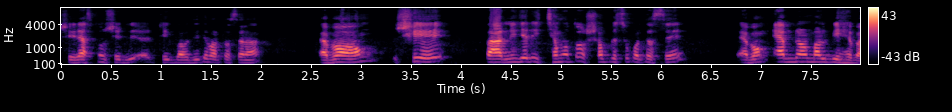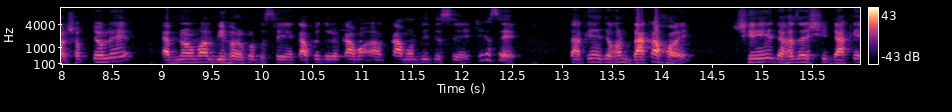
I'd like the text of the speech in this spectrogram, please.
সেই রেসপন্স সে ঠিকভাবে দিতে পারতেছে না এবং সে তার নিজের ইচ্ছা মতো সব কিছু করতেছে এবং অ্যাবনর্মাল বিহেভিয়ার সবচেয়ে হলে অ্যাবনর্মাল বিহেভিয়ার করতেছে, কাউকে ধরে কামড় দিতেছে, ঠিক আছে? তাকে যখন ডাকা হয়, সে দেখা যায় সে ডাকে,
